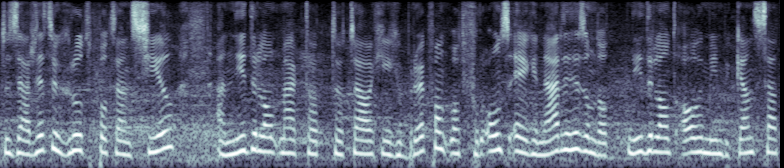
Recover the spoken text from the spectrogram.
Dus daar zit een groot potentieel. En Nederland maakt daar totaal geen gebruik van. Wat voor ons eigenaardig is, omdat Nederland algemeen bekend staat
